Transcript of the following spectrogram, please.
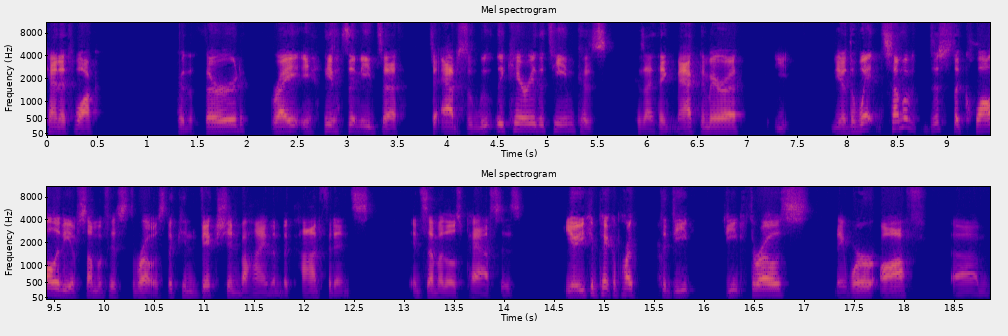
Kenneth Walker for the third, right? He doesn't need to to absolutely carry the team because because I think McNamara you know the way some of just the quality of some of his throws the conviction behind them the confidence in some of those passes you know you can pick apart the deep deep throws they were off um,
